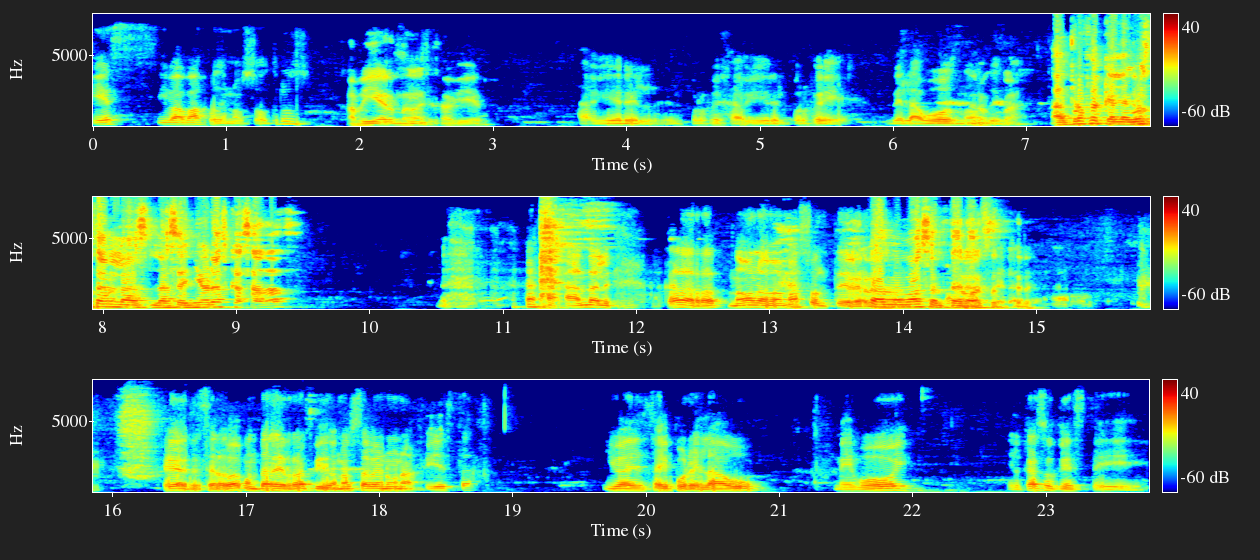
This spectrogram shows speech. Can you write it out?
que es, iba abajo de nosotros. Javier, ¿no? Sí. Es Javier. Javier, el, el profe Javier, el profe de la voz, ¿no? De-. Al profe que le gustan las, las señoras casadas. Ándale, a cada rato. No, la mamá soltera. Las mamás solteras. Mamá soltera. Fíjate, se las voy a contar de rápido. No estaba en una fiesta. Iba a estar ahí por el AU. Me voy. El caso que este,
